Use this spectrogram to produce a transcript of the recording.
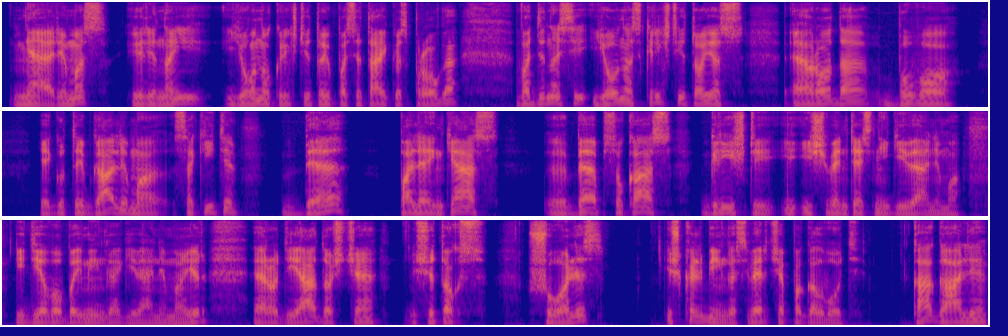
nerimas ir jinai Jono Krikštytojų pasitaikius progą. Vadinasi, Jonas Krikštytojas Eroda buvo, jeigu taip galima sakyti, be palenkęs be apsukas grįžti į, į šventesnį gyvenimą, į Dievo baimingą gyvenimą. Ir Erodiados čia šitoks šuolis iškalbingas verčia pagalvoti, ką gali,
